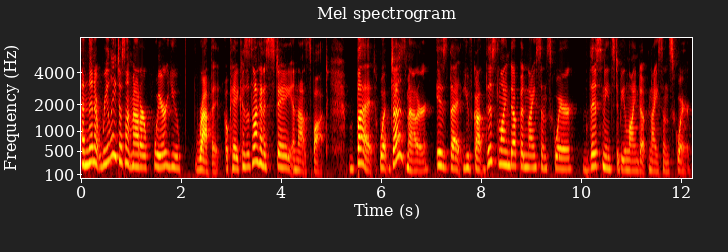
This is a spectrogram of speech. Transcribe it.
And then it really doesn't matter where you wrap it, okay? Because it's not gonna stay in that spot. But what does matter is that you've got this lined up and nice and square. This needs to be lined up nice and square.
